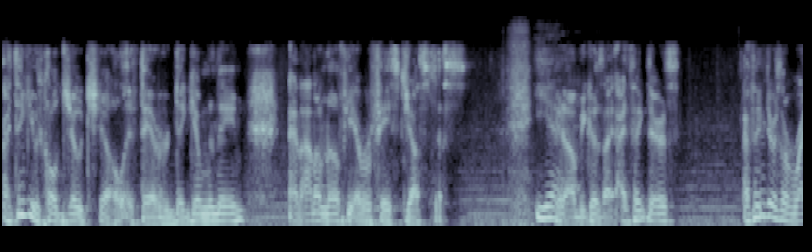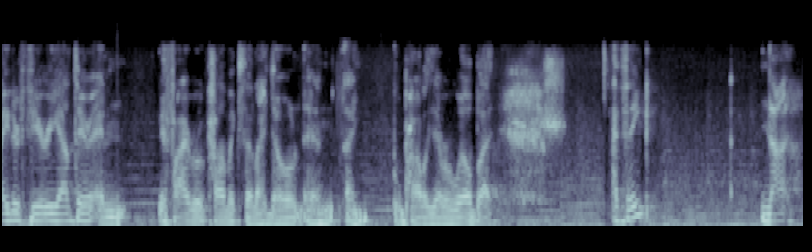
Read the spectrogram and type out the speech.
I think he was called Joe Chill, if they ever did give him a name, and I don't know if he ever faced justice yeah. you know because I, I think there's i think there's a writer theory out there and if i wrote comics then i don't and i probably never will but i think not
